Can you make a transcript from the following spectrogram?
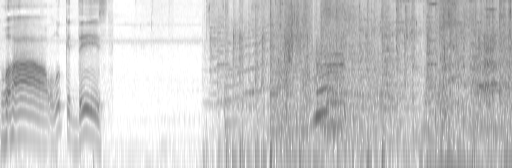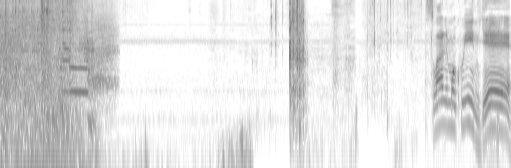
Wow, look at this. Slimy McQueen, yeah.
